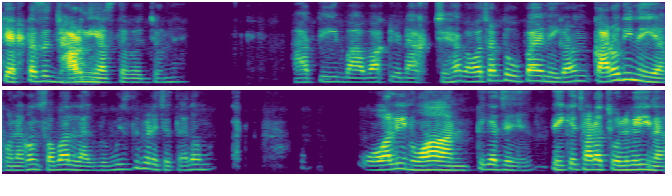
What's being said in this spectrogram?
ক্যাকটাসের ঝাড় নিয়ে আসতে হবে ওর জন্য। হাতি বাবাকে ডাকছে। হ্যাঁ বাবা ছাড়া তো উপায় নেই, কারণ কারোরই নেই এখন এখন সবার লাগবে, বুঝতে পেরেছ? তাহলে অল ইন ওয়ান ঠিক আছে? দেখে ছাড়া চলবেই না।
